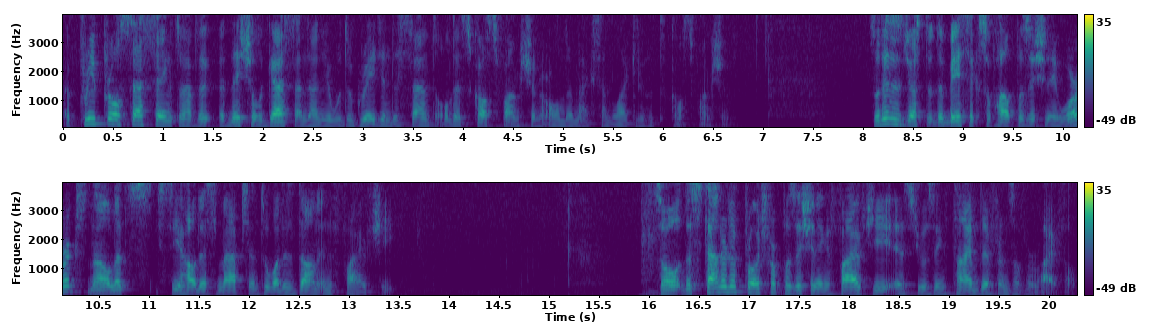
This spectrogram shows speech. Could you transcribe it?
a pre-processing to have an initial guess, and then you would do gradient descent on this cost function or on the maximum likelihood cost function. So this is just the basics of how positioning works. Now let's see how this maps into what is done in 5G. So the standard approach for positioning in 5G is using time difference of arrival.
